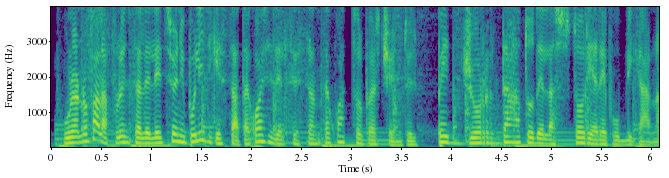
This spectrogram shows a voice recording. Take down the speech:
Un anno fa l'affluenza alle elezioni politiche è stata quasi del 64%, il peggior dato della storia repubblicana,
